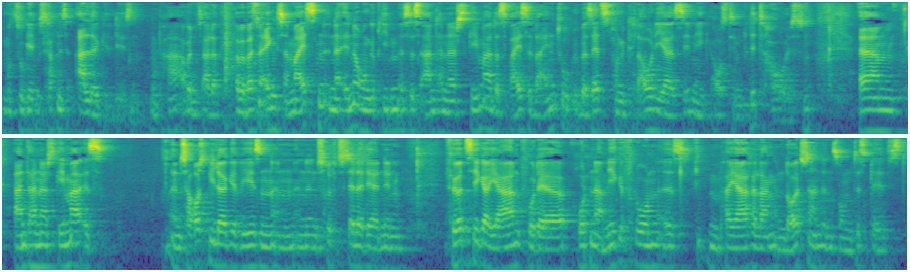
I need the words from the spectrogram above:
muss zugeben, ich habe nicht alle gelesen. Ein paar, aber nicht alle. Aber was mir eigentlich am meisten in Erinnerung geblieben ist, ist Antanas Schema, das weiße Leintuch, übersetzt von Claudia Sinnig aus dem Litauischen. Ähm, Antanas Schema ist ein Schauspieler gewesen, ein, ein Schriftsteller, der in den 40er Jahren vor der Roten Armee geflohen ist, ein paar Jahre lang in Deutschland in so einem Displaced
